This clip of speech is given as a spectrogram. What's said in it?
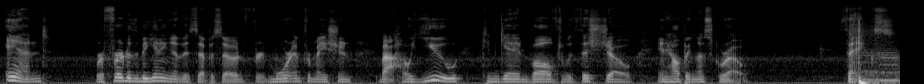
And refer to the beginning of this episode for more information about how you can get involved with this show in helping us grow. Thanks.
